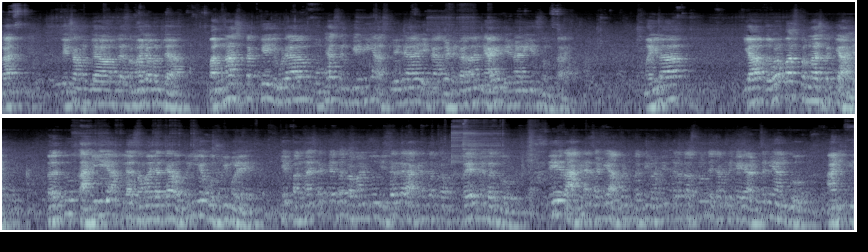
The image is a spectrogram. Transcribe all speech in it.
राज देशामधल्या आपल्या समाजामधल्या पन्नास टक्के एवढ्या मोठ्या संख्येने असलेल्या एका घटकाला न्याय देणारी ही संस्था आहे. महिला या जवळपास पन्नास टक्के आहेत. परंतु काही आपल्या समाजाच्या अप्रिय गोष्टीमुळे हे पन्नास टक्क्याचं प्रमाण जो निसर्ग राखण्याचा प्रयत्न करतो ते राखण्यासाठी आपण प्रतिबंधित करत असतो त्याच्यामध्ये काही अडचणी आणतो. आणि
